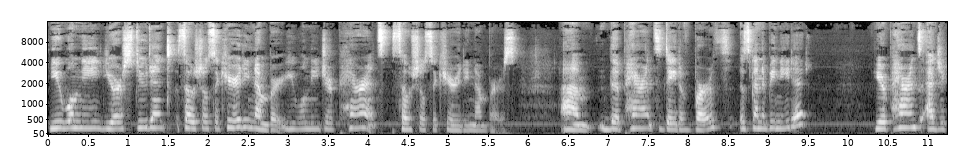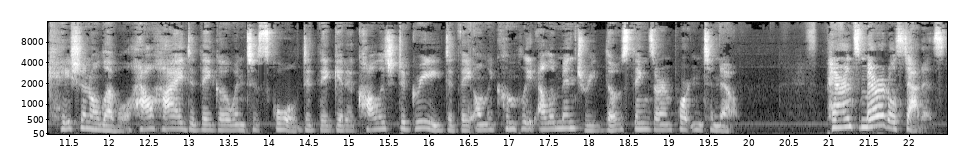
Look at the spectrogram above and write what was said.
You will need your student social security number. You will need your parents' social security numbers. Um, the parent's date of birth is going to be needed your parents' educational level. How high did they go into school? Did they get a college degree? Did they only complete elementary? Those things are important to know. Parents' marital status.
